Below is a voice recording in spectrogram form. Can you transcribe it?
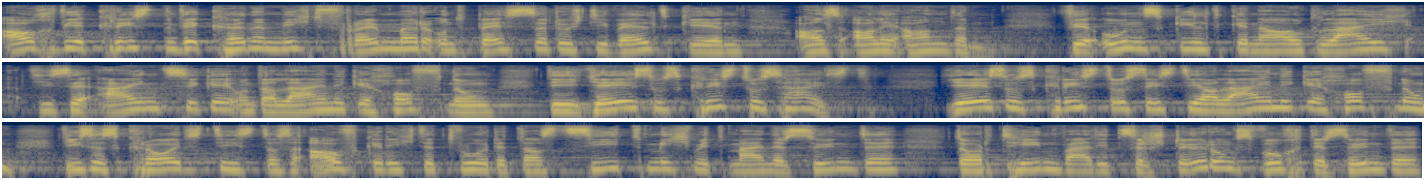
Auch wir Christen, wir können nicht frömmer und besser durch die Welt gehen als alle anderen. Für uns gilt genau gleich diese einzige und alleinige Hoffnung, die Jesus Christus heißt. Jesus Christus ist die alleinige Hoffnung dieses Kreuzes, das aufgerichtet wurde. Das zieht mich mit meiner Sünde dorthin, weil die Zerstörungswucht der Sünde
